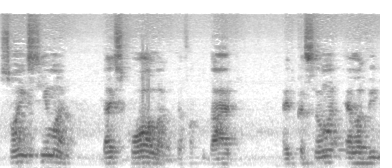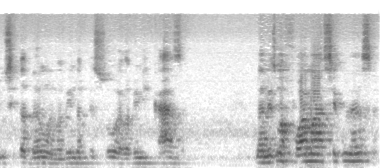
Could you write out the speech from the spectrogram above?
só em cima da escola, da faculdade. A educação, ela vem do cidadão, ela vem da pessoa, ela vem de casa. Da mesma forma, a segurança.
